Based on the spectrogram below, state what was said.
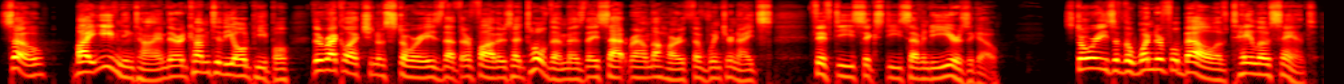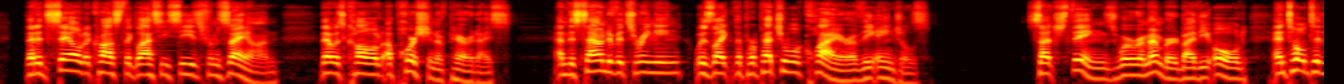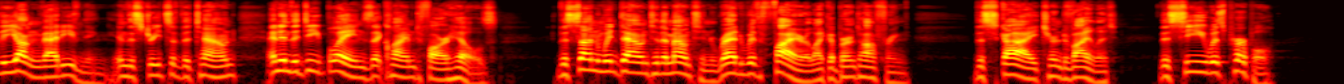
So, by evening time, there had come to the old people the recollection of stories that their fathers had told them as they sat round the hearth of winter nights 50, 60, 70 years ago. Stories of the wonderful bell of Teilo Sant, that had sailed across the glassy seas from Zion, that was called a portion of paradise, and the sound of its ringing was like the perpetual choir of the angels. Such things were remembered by the old and told to the young that evening, in the streets of the town and in the deep lanes that climbed far hills. The sun went down to the mountain, red with fire like a burnt offering. The sky turned violet. The sea was purple,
